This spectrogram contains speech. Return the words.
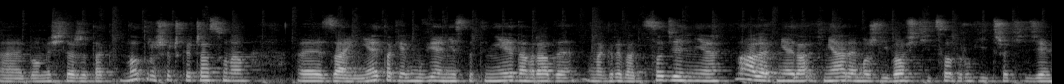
e, bo myślę, że tak no troszeczkę czasu nam e, zajmie. Tak jak mówiłem, niestety nie dam rady nagrywać codziennie, no ale w miarę, w miarę możliwości co drugi, trzeci dzień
